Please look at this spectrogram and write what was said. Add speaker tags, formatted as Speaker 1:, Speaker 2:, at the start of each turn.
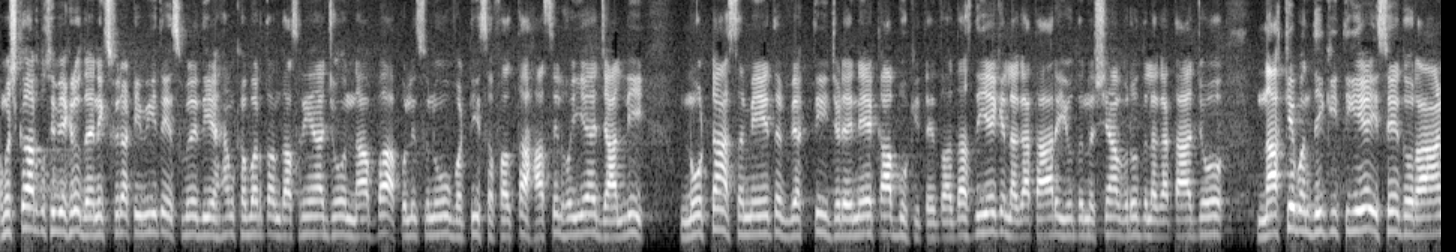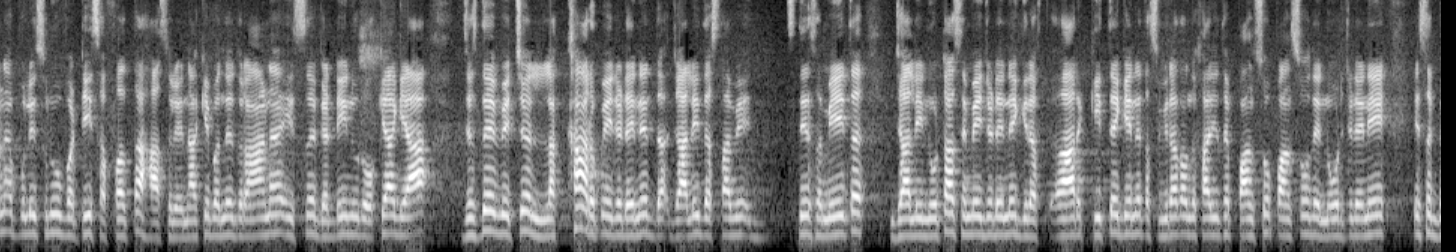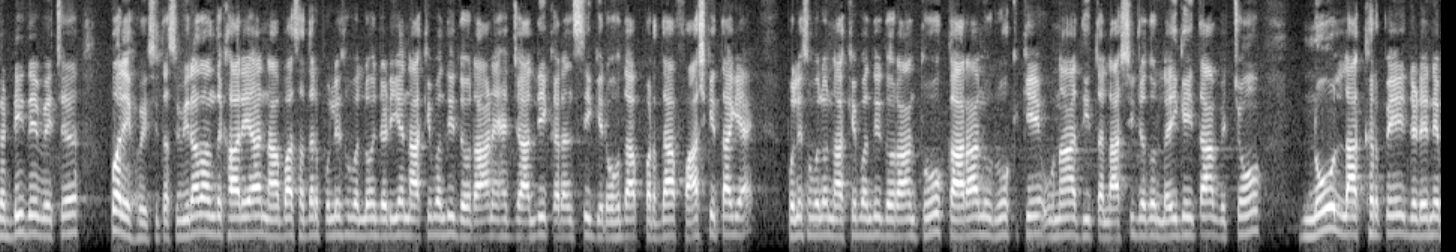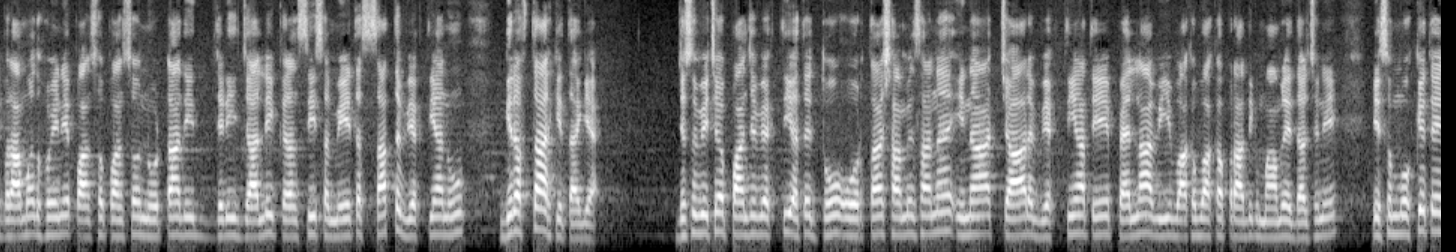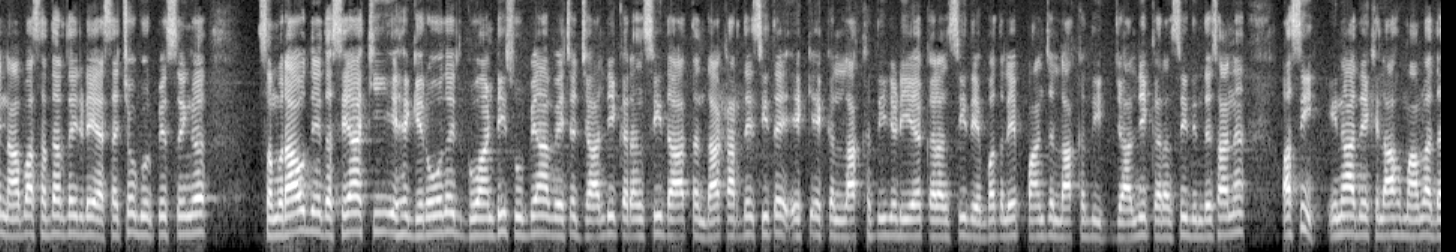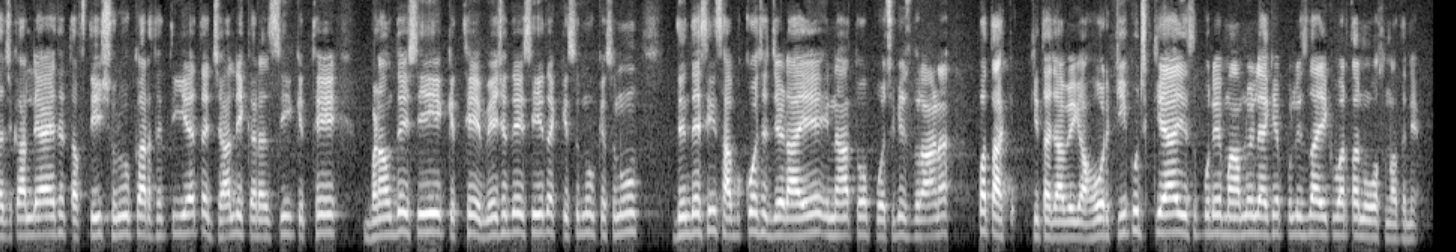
Speaker 1: ਨਮਸਕਾਰ, ਤੁਸੀਂ ਵੇਖ ਰਹੇ ਹੋ ਦੈਨਿਕ ਸਵੇਰਾ ਟੀਵੀ ਤੇ ਇਸ ਵੇਲੇ ਦੀ ਅਹਿਮ ਖਬਰ ਤੁਹਾਨੂੰ ਦੱਸ ਰਹੇ ਹਾਂ, ਜੋ ਨਾਭਾ ਪੁਲਿਸ ਨੂੰ ਵੱਡੀ ਸਫਲਤਾ ਹਾਸਿਲ ਹੋਈ ਹੈ। ਜਾਲੀ ਨੋਟਾਂ ਸਮੇਤ ਵਿਅਕਤੀ ਜਿਹੜੇ ਨੇ ਕਾਬੂ ਕੀਤੇ। ਤਾਂ ਦੱਸ ਦਈਏ ਕਿ ਲਗਾਤਾਰ ਯੁੱਧ ਨਸ਼ਿਆਂ ਵਿਰੁੱਧ ਲਗਾਤਾਰ ਜੋ ਨਾਕੇਬੰਦੀ ਕੀਤੀ ਹੈ, ਇਸੇ ਦੌਰਾਨ ਪੁਲਿਸ ਨੂੰ ਵੱਡੀ ਸਫਲਤਾ ਹਾਸਿਲ ਹੋਈ। ਨਾਕੇਬੰਦੀ ਦੌਰਾਨ ਇਸ ਗੱਡੀ ਨੂੰ ਰੋਕਿਆ ਗਿਆ, ਜਿਸ ਦੇ ਵਿੱਚ ਲੱਖਾਂ ਰੁਪਏ ਜਿਹੜੇ ਨੇ ਦ- ਜਾਲੀ ਦਸਤਾਵੇਜ਼ ਦੇ ਸਮੇਤ ਜਾਲੀ ਨੋਟਾਂ ਸਮੇਤ ਜਿਹੜੇ ਨੇ ਗ੍ਰਿਫਤਾਰ ਕੀਤੇ ਗਏ ਨੇ। ਤਸਵੀਰਾਂ ਤੁਹਾਨੂੰ ਦਿਖਾ ਰਹੀ ਜਿੱਥੇ 500 500 ਦੇ ਨੋਟ ਜਿਹੜੇ ਨੇ ਇਸ ਗੱਡੀ ਦੇ ਵਿੱਚ ਭਰੇ ਹੋਏ ਸੀ। ਤਸਵੀਰਾਂ ਤੁਹਾਨੂੰ ਦਿਖਾ ਰਿਹਾ, ਨਾਭਾ ਸਦਰ ਪੁਲਿਸ ਵੱਲੋਂ ਜਿਹੜੀ ਹੈ ਨਾਕੇਬੰਦੀ ਦੌਰਾਨ ਇਹ ਜਾਲੀ ਕਰੰਸੀ ਗਿਰੋਹ ਦਾ ਪਰਦਾਫਾਸ਼ ਕੀਤਾ ਗਿਆ ਹੈ। ਪੁਲਿਸ ਵੱਲੋਂ ਨਾਕੇਬੰਦੀ ਦੌਰਾਨ ਦੋ ਕਾਰਾਂ ਨੂੰ ਰੋਕ ਕੇ ਉਹਨਾਂ ਦੀ ਤਲਾਸ਼ੀ ਜਦੋਂ ਲਈ ਗਈ ਤਾਂ ਵਿੱਚੋਂ 9 ਲੱਖ ਰੁਪਏ ਜਿਹੜੇ ਨੇ ਬਰਾਮਦ ਹੋਏ ਨੇ। 500 500 ਨੋਟਾਂ ਦੀ ਜਿਹੜੀ ਜਾਲੀ ਕਰੰਸੀ ਸਮੇਤ 7 ਵਿਅਕਤੀਆਂ ਨੂੰ ਗ੍ਰਿਫਤਾਰ ਕੀਤਾ ਗਿਆ ਜਿਸ ਵਿੱਚ ਪੰਜ ਵਿਅਕਤੀ ਅਤੇ ਦੋ ਔਰਤਾਂ ਸ਼ਾਮਿਲ ਸਨ। ਇਹਨਾਂ ਚਾਰ ਵਿਅਕਤੀਆਂ ਤੇ ਪਹਿਲਾਂ ਵੀ ਵੱਖ-ਵੱਖ ਅਪਰਾਧਿਕ ਮਾਮਲੇ ਦਰਜ ਨੇ। ਇਸ ਮੌਕੇ ਤੇ ਨਾਭਾ ਸਦਰ ਦੇ ਜਿਹੜੇ ਐਸਐਚਓ ਗੁਰਪ੍ਰੀਤ ਸਿੰਘ ਸਮਰਾਓ ਨੇ ਦੱਸਿਆ ਕਿ ਇਹ ਗਿਰੋਹ ਦੇ ਗੁਆਂਢੀ ਸੂਬਿਆਂ ਵਿੱਚ ਜਾਲੀ ਕਰੰਸੀ ਦਾ ਧੰਦਾ ਕਰਦੇ ਸੀ ਤੇ 1-1 ਲੱਖ ਦੀ ਜਿਹੜੀ ਹੈ ਕਰੰਸੀ ਦੇ ਬਦਲੇ 5 ਲੱਖ ਦੀ ਜਾਲੀ ਕਰੰਸੀ ਦਿੰਦੇ ਸਨ। ਅਸੀਂ ਇਹਨਾਂ ਦੇ ਖਿਲਾਫ ਮਾਮਲਾ ਦਰਜ ਕਰ ਲਿਆ ਹੈ ਤੇ ਤਫਤੀਸ਼ ਸ਼ੁਰੂ ਕਰ ਦਿੱਤੀ ਹੈ ਤੇ ਜਾਲੀ ਕਰੰਸੀ ਕਿੱਥੇ ਬਣਾਉਂਦੇ ਸੀ, ਕਿੱਥੇ ਵੇਚਦੇ ਸੀ ਤੇ ਕਿਸ ਨੂੰ ਕਿਸ ਨੂੰ ਦਿੰਦੇ ਸੀ, ਸਭ ਕੁਝ ਜਿਹੜਾ ਹੈ ਇਹਨਾਂ ਤੋਂ ਪੁੱਛਗਿੱਛ ਦੌਰਾਨ ਪਤਾ ਕੀਤਾ ਜਾਵੇਗਾ। ਹੋਰ ਕੀ ਕੁਝ ਕਿਹਾ ਇਸ ਪੂਰੇ ਮਾਮਲੇ ਨੂੰ ਲੈ ਕੇ ਪੁਲਿਸ ਦਾ ਇੱਕ ਵਾਰ ਤੁਹਾਨੂੰ ਉਹ ਸੁਣਾ ਦਿੰਦੇ ਹਾਂ।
